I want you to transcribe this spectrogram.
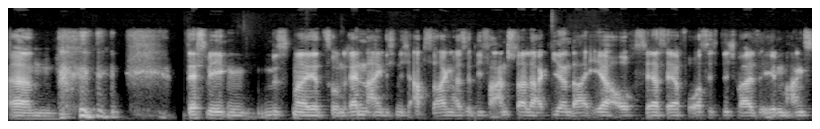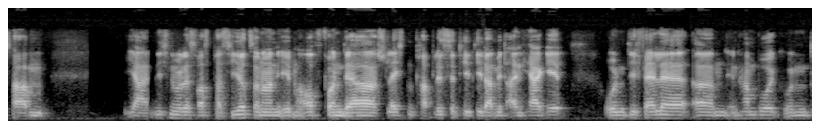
ähm, deswegen müsste man jetzt so ein Rennen eigentlich nicht absagen. Also die Veranstalter agieren da eher auch sehr, sehr vorsichtig, weil sie eben Angst haben, ja, nicht nur das, was passiert, sondern eben auch von der schlechten Publicity, die damit einhergeht. Und die Fälle ähm, in Hamburg und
